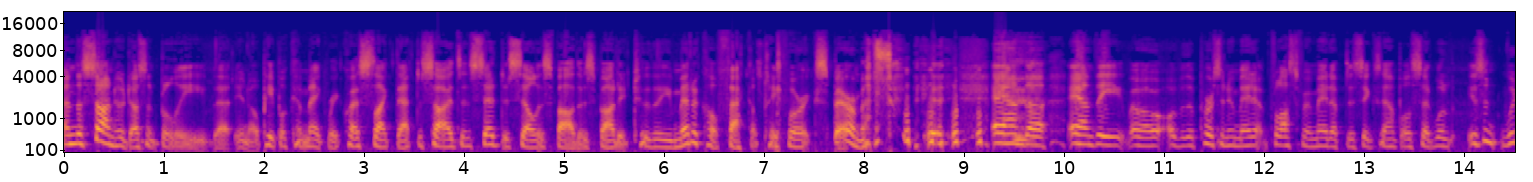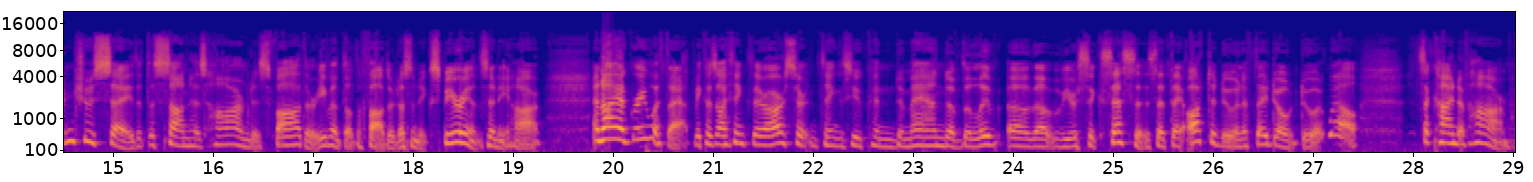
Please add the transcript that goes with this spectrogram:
And the son, who doesn't believe that you know people can make requests like that, decides instead to sell his father's body to the medical faculty for experiments. and uh, and the uh, the person who made it, philosopher who made up this example, said, "Well, isn't wouldn't you say that the son has harmed his father, even though the father doesn't experience any harm?" And I agree with that because I think there are certain things you can demand of the live uh, of your successors that they ought to do, and if they don't do it, well, it's a kind of harm.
